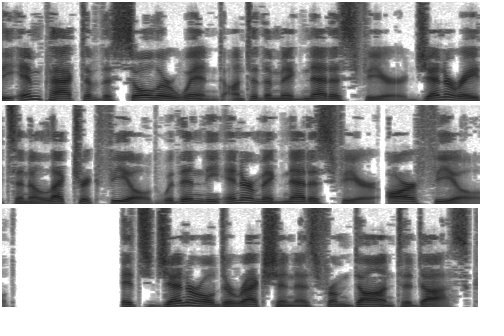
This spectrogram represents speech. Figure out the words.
The impact of the solar wind onto the magnetosphere generates an electric field within the inner magnetosphere R field. Its general direction is from dawn to dusk.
